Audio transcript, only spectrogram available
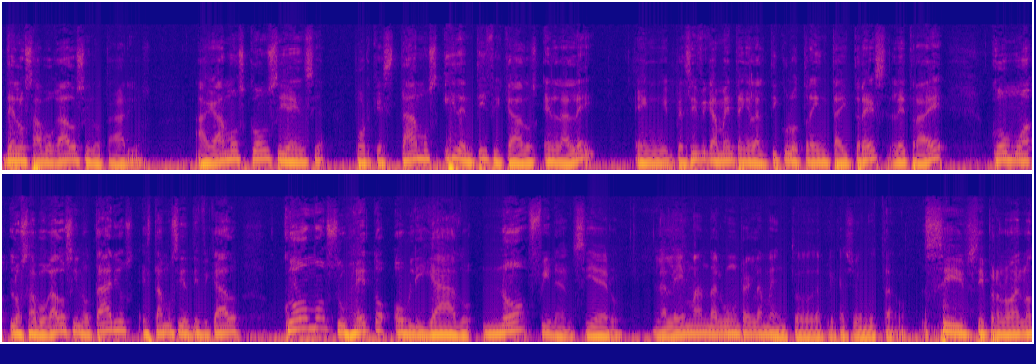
de los abogados y notarios. Hagamos conciencia porque estamos identificados en la ley, en, específicamente en el artículo 33, letra E, como los abogados y notarios estamos identificados como sujeto obligado, no financiero. ¿La ley manda algún reglamento de aplicación, Gustavo? Sí, sí, pero no, no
